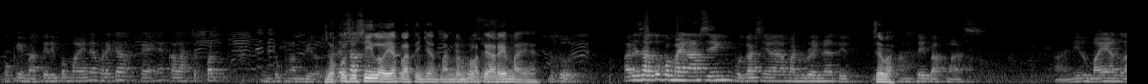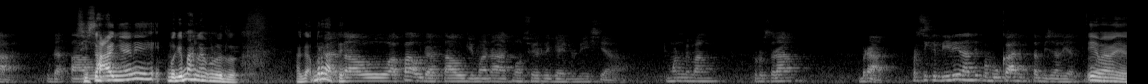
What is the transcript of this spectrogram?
oke materi pemainnya mereka kayaknya kalah cepat untuk ngambil. Joko Ada satu- Susilo ya pelatihnya mantan pelatih Susilo. Arema ya. Betul. Ada satu pemain asing bekasnya Madura United. Siapa? Ante Bakmas. Nah, ini lumayan lah. Udah tahu. Sisanya nih bagaimana menurut lu? Agak berat udah ya. tahu apa udah tahu gimana atmosfer Liga Indonesia. Cuman memang terus terang berat. Persik Kediri nanti pembukaan kita bisa lihat. Iya makanya.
